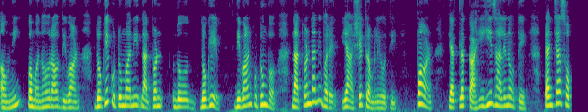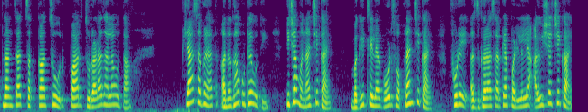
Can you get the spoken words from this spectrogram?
अवनी व मनोहरराव दिवाण दोघे कुटुंबांनी नातवंड दो दोघे दिवाण कुटुंब नातवंडांनी भरेल या आशेत रमली होती. पण यातलं काहीही झाले नव्हते. त्यांच्या स्वप्नांचा चक्काचूर पार चुराडा झाला होता. या सगळ्यात अनघा कुठे होती? तिच्या मनाची काय? बघितलेल्या गोड स्वप्नांची काय? पुढे अजगरासारख्या पडलेल्या आयुष्याचे काय?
